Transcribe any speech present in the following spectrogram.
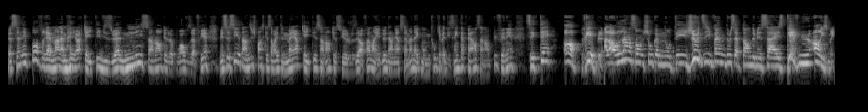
Euh, ce n'est pas vraiment la meilleure qualité visuelle ni sonore que je vais pouvoir vous offrir, mais ceci étant dit, je pense que ça va être une meilleure qualité sonore que ce que je vous ai offert dans les deux dernières semaines avec mon micro qui avait des interférences à n'en plus finir. C'était horrible. Alors lançons le show communauté jeudi 22 septembre 2016. Bienvenue en résumé.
